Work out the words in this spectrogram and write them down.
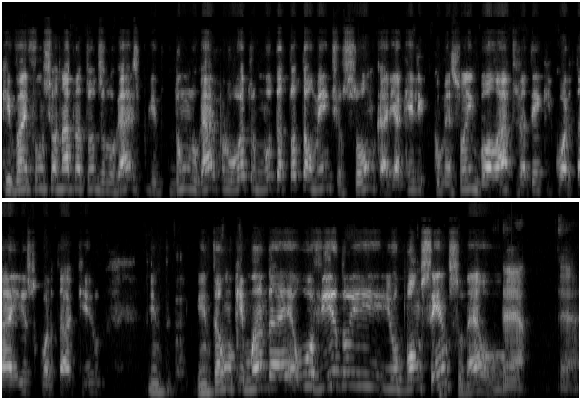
que vai funcionar para todos os lugares, porque de um lugar para o outro muda totalmente o som, cara. E aquele começou a embolar, tu já tem que cortar isso, cortar aquilo. Então, o que manda é o ouvido e, e o bom senso, né? O... É. É,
